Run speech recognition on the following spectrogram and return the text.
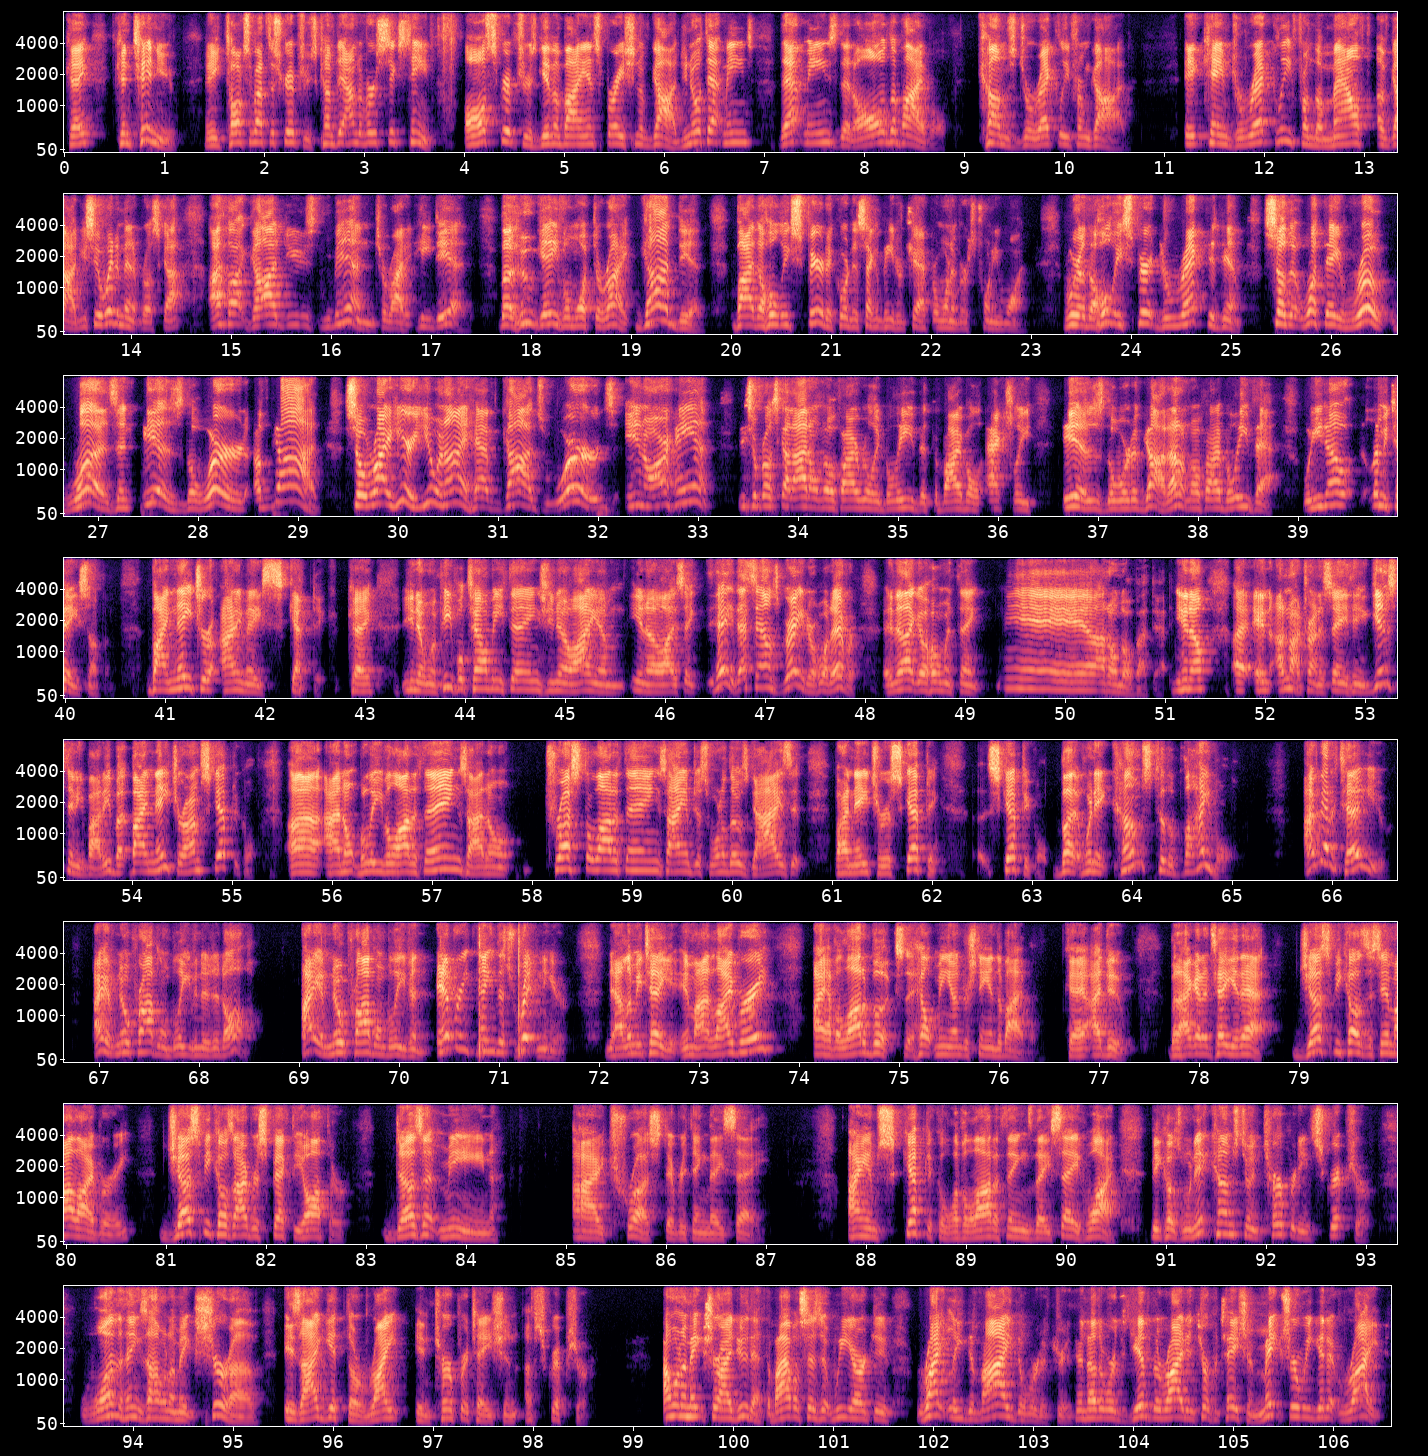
Okay, continue. And he talks about the scriptures. Come down to verse 16. All scripture is given by inspiration of God. You know what that means? That means that all the Bible comes directly from God. It came directly from the mouth of God. You say, wait a minute, bro Scott. I thought God used men to write it. He did. But who gave them what to write? God did by the Holy Spirit, according to Second Peter chapter 1 and verse 21, where the Holy Spirit directed them so that what they wrote was and is the word of God. So right here, you and I have God's words in our hand. You said, Bro Scott, I don't know if I really believe that the Bible actually is the word of God. I don't know if I believe that. Well, you know, let me tell you something. By nature, I'm a skeptic. Okay. You know, when people tell me things, you know, I am, you know, I say, hey, that sounds great or whatever. And then I go home and think, yeah, I don't know about that, you know, uh, and I'm not trying to say anything against anybody, but by nature, I'm skeptical. Uh, I don't believe a lot of things. I don't trust a lot of things. I am just one of those guys that by nature is skeptic, skeptical. But when it comes to the Bible, I've got to tell you, I have no problem believing it at all. I have no problem believing everything that's written here. Now, let me tell you, in my library, I have a lot of books that help me understand the Bible. Okay, I do. But I got to tell you that just because it's in my library, just because I respect the author, doesn't mean I trust everything they say. I am skeptical of a lot of things they say. Why? Because when it comes to interpreting scripture, one of the things I want to make sure of is I get the right interpretation of scripture. I want to make sure I do that. The Bible says that we are to rightly divide the word of truth. In other words, give the right interpretation. Make sure we get it right.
